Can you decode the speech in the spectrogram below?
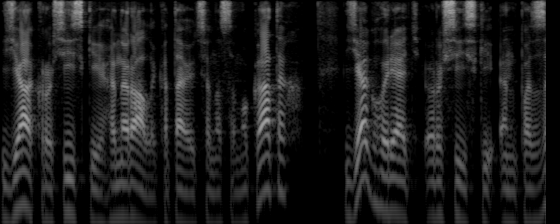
як російські генерали катаються на самокатах, як горять російські НПЗ,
